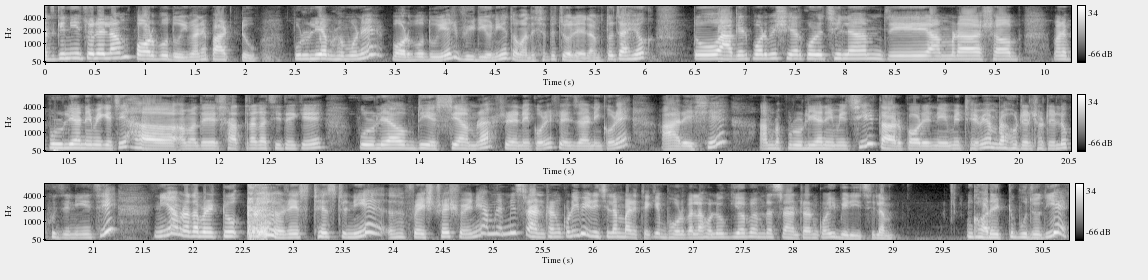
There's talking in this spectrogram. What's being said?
আজকে নিয়ে চলে এলাম পর্ব দুই মানে পার্ট টু পুরুলিয়া ভ্রমণের পর্ব দুইয়ের ভিডিও নিয়ে তোমাদের সাথে চলে এলাম। তো যাই হোক, তো আগের পর্বে শেয়ার করেছিলাম যে আমরা সব মানে পুরুলিয়া নেমে গেছি আমাদের সাঁতরাগাছি থেকে পুরুলিয়া অবধি এসছি আমরা ট্রেনে করে ট্রেন জার্নি করে, আর এসে আমরা পুরুলিয়া নেমেছি, তারপরে নেমে ঠেমে আমরা হোটেল টোটেলও খুঁজে নিয়েছি। নিয়ে আমরা তারপর একটু রেস্ট টেস্ট নিয়ে ফ্রেশ ফ্রেশ হয়ে নিয়ে আমরা এমনি স্নান টান করেই বেরিয়েছিলাম বাড়ি থেকে। ভোরবেলা হলেও কী হবে, আমরা স্নান টান করেই বেরিয়েছিলাম। ঘরে একটু পুজো দিয়ে,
